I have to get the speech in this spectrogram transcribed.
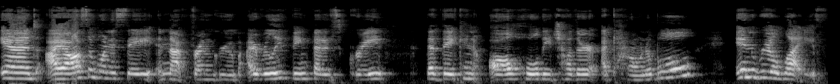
And I also want to say in that friend group, I really think that it's great that they can all hold each other accountable in real life.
